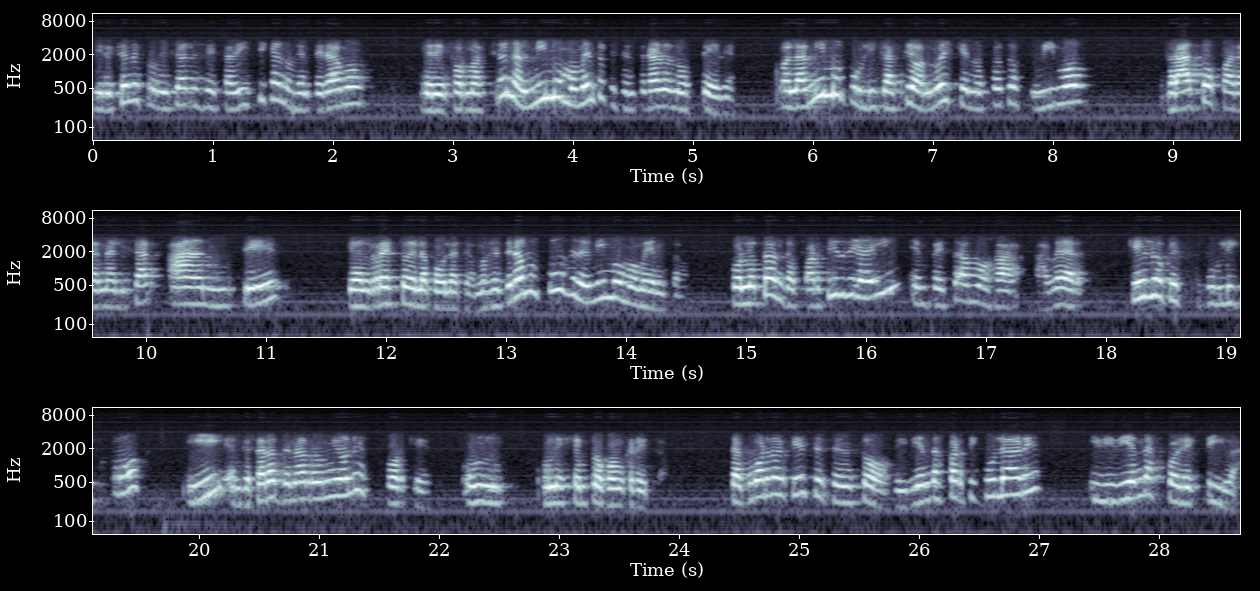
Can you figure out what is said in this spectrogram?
direcciones provinciales de estadística, nos enteramos de la información al mismo momento que se enteraron ustedes, con la misma publicación, no es que nosotros tuvimos datos para analizar antes que el resto de la población, nos enteramos todos en el mismo momento. Por lo tanto, a partir de ahí empezamos a, ver qué es lo que se publicó y empezar a tener reuniones porque un un ejemplo concreto. ¿Se acuerdan que se censó viviendas particulares y viviendas colectivas?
